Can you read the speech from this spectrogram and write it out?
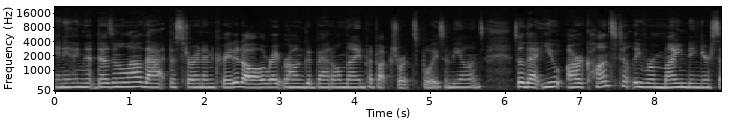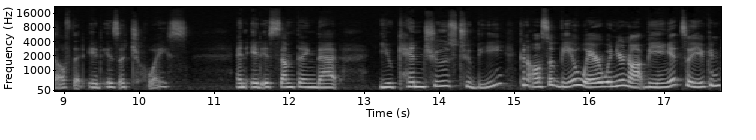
Anything that doesn't allow that, destroy and uncreate it all, right, wrong, good, bad, all nine, POD shorts, boys, and beyonds, so that you are constantly reminding yourself that it is a choice and it is something that you can choose to be can also be aware when you're not being it. So you can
